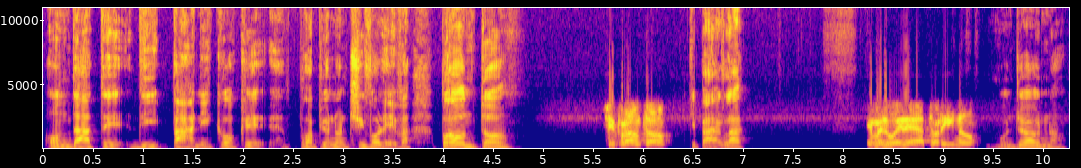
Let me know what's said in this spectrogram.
ondate di panico che proprio non ci voleva. Pronto? Sì, pronto? Chi parla? Emanuele da Torino. Buongiorno.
